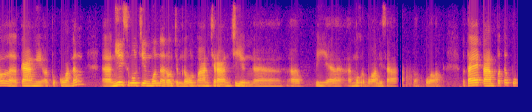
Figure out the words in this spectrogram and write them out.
ល់ការងារឲ្យពួកគាត់ហ្នឹងងាយស្រួលជាងមុនរកចំណូលបានច្រើនជាងពីមុខរបរនេសាទរបស់គាត់ប៉ុន្តែតាមពិតទៅពួក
